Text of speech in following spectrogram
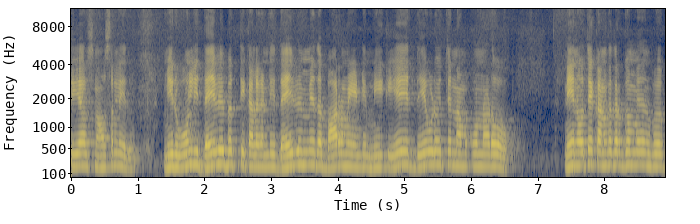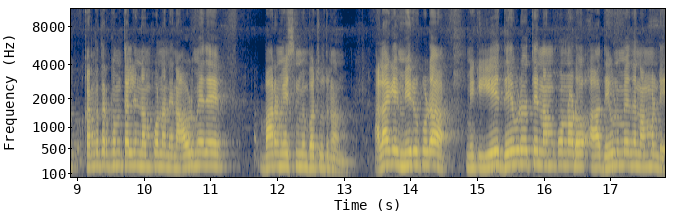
చేయాల్సిన అవసరం లేదు. మీరు ఓన్లీ దైవభక్తి కలగండి. దైవం మీద భారం వేయండి. మీకు ఏ దేవుడు అయితే నమ్మకం ఉన్నాడో నేనైతే కనకదుర్గం మీద కనకదుర్గం తల్లిని నమ్ముకున్నాను నేను ఆవిడ మీదే భారం వేసి మేము బతుకుతున్నాను. అలాగే మీరు కూడా మీకు ఏ దేవుడు అయితే నమ్ముకున్నాడో ఆ దేవుడి మీద నమ్మండి.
